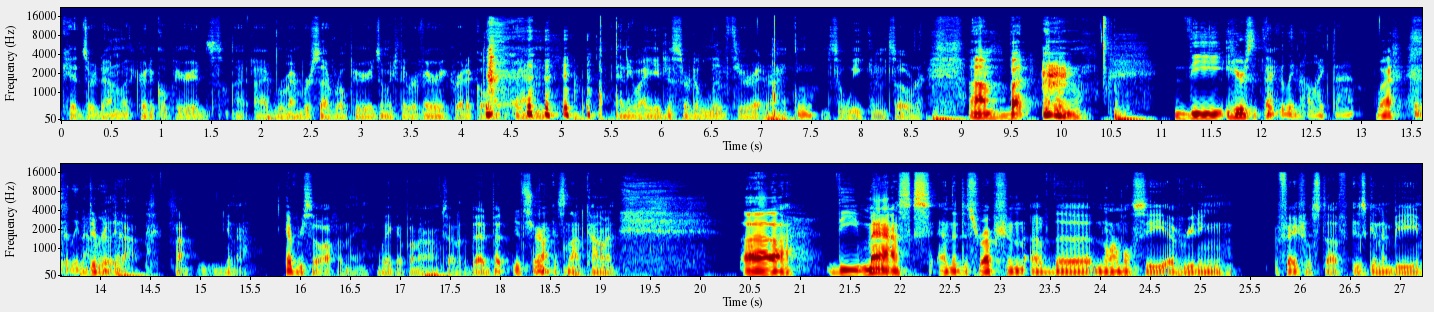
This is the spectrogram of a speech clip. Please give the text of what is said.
kids are done with critical periods. I, I remember several periods in which they were very critical. And anyway, you just sort of live through it, right? Mm. It's a week and it's over. Um, but the here's the thing. They're really not like that. What? They're really not. They're like really that. not. It's not. You know, every so often they wake up on the wrong side of the bed, but it's sure. not. It's not common. Uh the masks and the disruption of the normalcy of reading facial stuff is going to be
